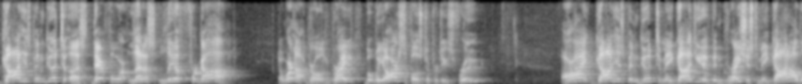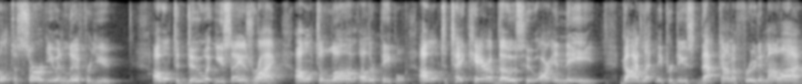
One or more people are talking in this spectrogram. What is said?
God has been good to us, therefore, let us live for God. Now, we're not growing great, but we are supposed to produce fruit. All right, God has been good to me. God, you have been gracious to me. God, I want to serve you and live for you. I want to do what you say is right. I want to love other people. I want to take care of those who are in need. God, let me produce that kind of fruit in my life.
